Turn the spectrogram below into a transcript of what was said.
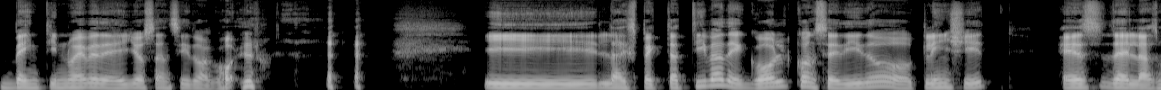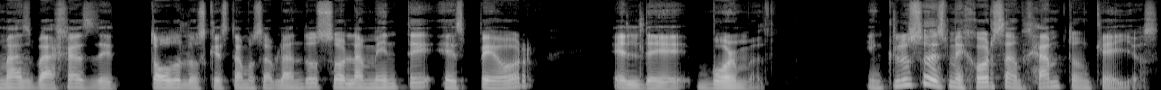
29 de ellos han sido a gol. y la expectativa de gol concedido o clean sheet es de las más bajas de todos los que estamos hablando, solamente es peor el de Bournemouth. Incluso es mejor Southampton que ellos.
